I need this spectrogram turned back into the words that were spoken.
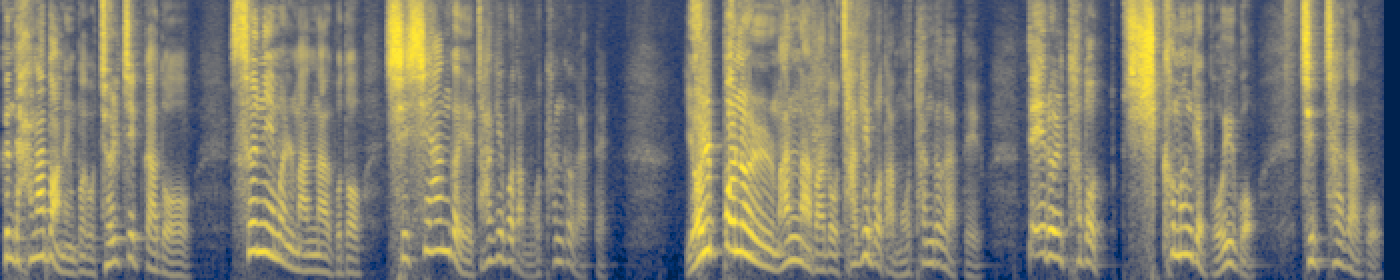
근데 하나도 안 행복하고 절집 가도 스님을 만나고도 시시한 거예요. 자기보다 못한 것 같아. 열 번을 만나봐도 자기보다 못한 것 같아요. 때를 타도 시커먼 게 보이고 집착하고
